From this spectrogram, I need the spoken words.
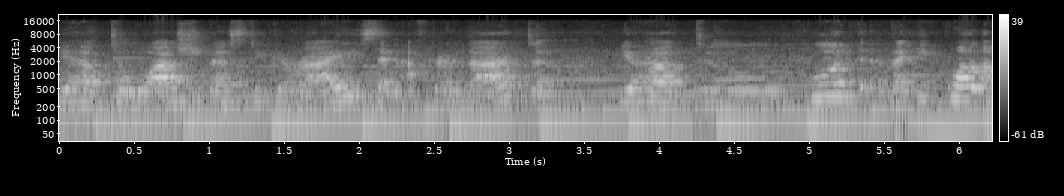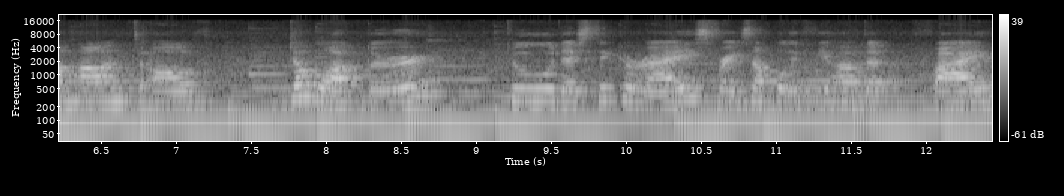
you have to wash the sticky rice and after that you have to put the equal amount of the water to the sticky rice. For example if you have that 5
